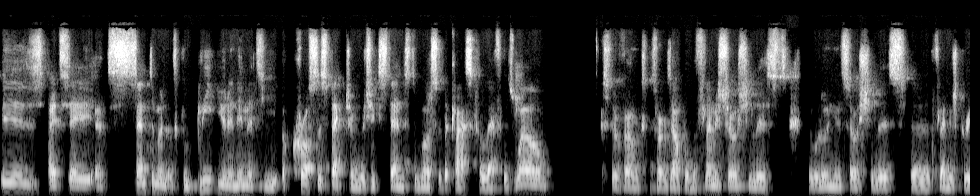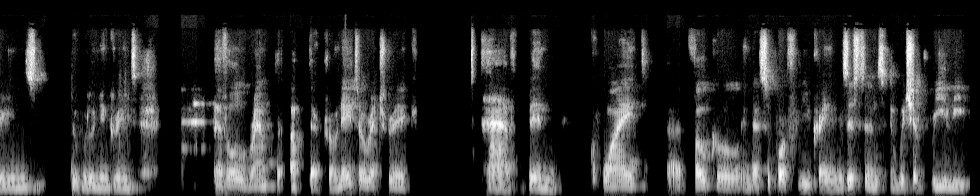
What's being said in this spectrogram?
is, I'd say, a sentiment of complete unanimity across the spectrum, which extends to most of the classical left as well. So, for, for example, the Flemish socialists, the Wallonian socialists, the Flemish Greens, the Wallonian Greens have all ramped up their pro NATO rhetoric, have been quite uh, vocal in their support for Ukrainian resistance, and which have really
